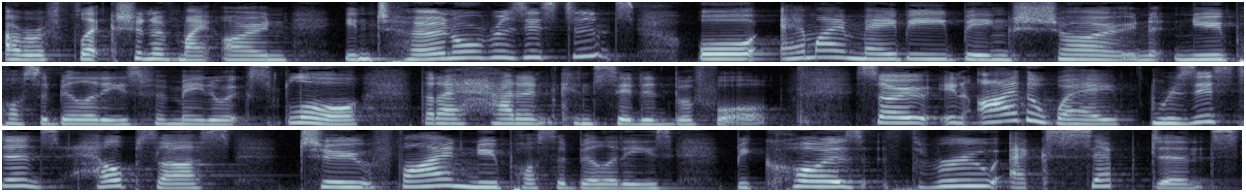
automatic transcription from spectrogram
a reflection of my own internal resistance or am I maybe being shown new possibilities for me to explore that I hadn't considered before? So, in either way, resistance helps us to find new possibilities because through acceptance,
